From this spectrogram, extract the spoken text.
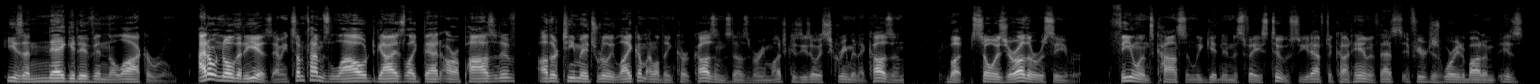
he's a negative in the locker room. I don't know that he is. I mean, sometimes loud guys like that are a positive, other teammates really like him. I don't think Kirk Cousins does very much because he's always screaming at Cousin, but so is your other receiver. Thielen's constantly getting in his face too, so you'd have to cut him if that's if you're just worried about him his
